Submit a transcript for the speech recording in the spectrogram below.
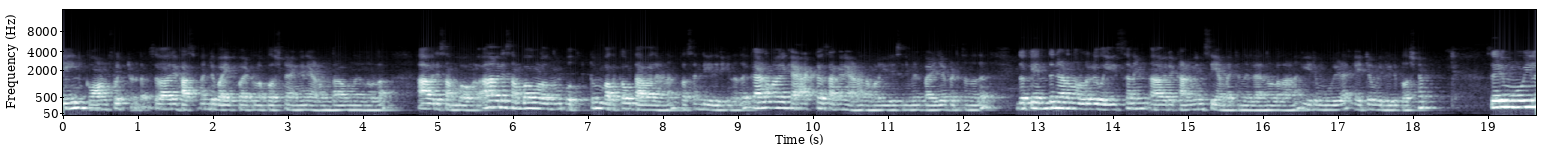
മെയിൻ കോൺഫ്ലിക്റ്റ് ഉണ്ട്. സോ ആ ഒരു ഹസ്ബൻഡ് വൈഫായിട്ടുള്ള പ്രശ്നം എങ്ങനെയാണ് ഉണ്ടാകുന്നത് എന്നുള്ള ആ ഒരു സംഭവങ്ങൾ. ആ ഒരു സംഭവങ്ങളൊന്നും ഒട്ടും വർക്കൗട്ട് ആവാതെയാണ് പ്രസന്റ് ചെയ്തിരിക്കുന്നത്. കാരണം ആ ഒരു ക്യാരക്ടേഴ്സ് അങ്ങനെയാണ് നമ്മൾ ഈ സിനിമയിൽ പരിചയപ്പെടുത്തുന്നത്. ഇതൊക്കെ എന്തിനാണെന്നുള്ളൊരു റീസണിങ് ആ ഒരു കൺവിൻസ് ചെയ്യാൻ പറ്റുന്നില്ല എന്നുള്ളതാണ് ഈ ഒരു മൂവിയുടെ ഏറ്റവും വലിയൊരു പ്രശ്നം. സോ ഈ മൂവിയിൽ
